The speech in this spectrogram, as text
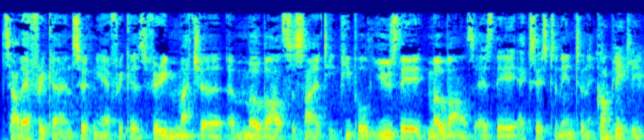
South Africa and certainly Africa is very much a, a, mobile society. People use their mobiles as their access to the internet. Completely,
